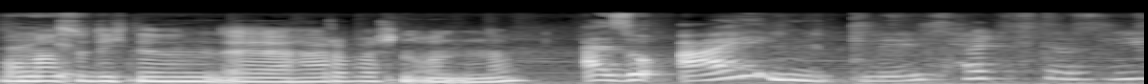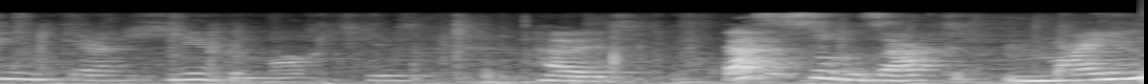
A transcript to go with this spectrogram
Wo machst du dich denn äh, Haare waschen unten, ne? Also eigentlich hätte ich das liebend gern hier gemacht. Hier ist halt, das ist so gesagt mein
